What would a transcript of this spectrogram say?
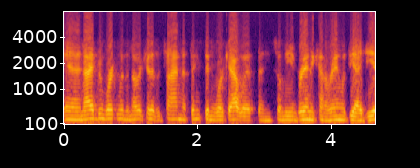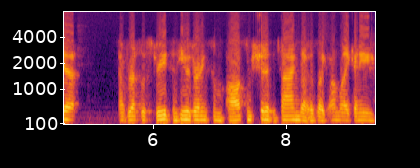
and I had been working with another kid at the time that things didn't work out with, and so me and Brandon kind of ran with the idea of Restless Streets, and he was writing some awesome shit at the time that was like unlike any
